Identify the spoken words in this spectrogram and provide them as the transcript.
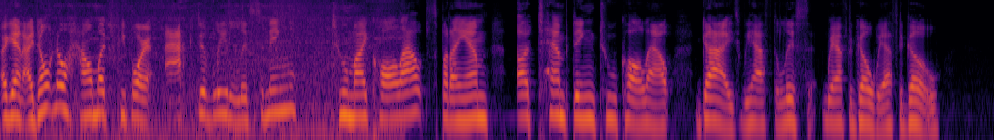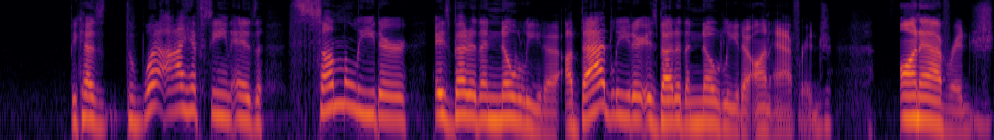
Again, I don't know how much people are actively listening to my callouts, but I am attempting to call out, guys, we have to listen, we have to go, we have to go. Because the, what I have seen is some leader is better than no leader. A bad leader is better than no leader on average. On average,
